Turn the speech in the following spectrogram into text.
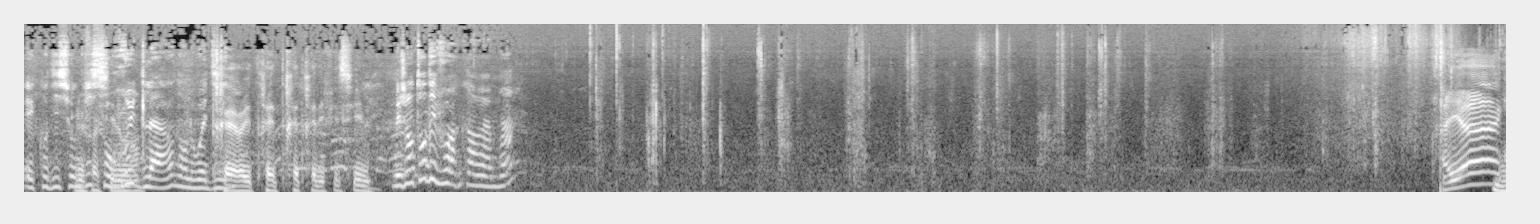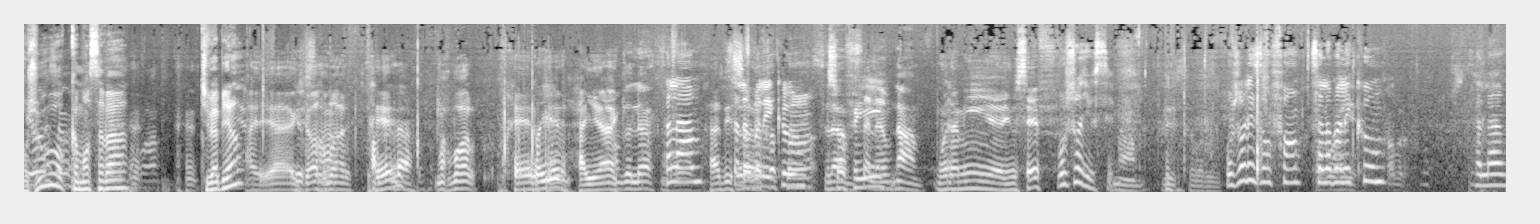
Et les conditions de vie sont rudes, là, hein, dans le Wadi. Très, très, très, très difficile. Mais j'entends des voix quand même, hein Bonjour, comment ça va Tu vas bien Salam. Salam alaikum. Salam. Mon ami Youssef. Bonjour Youssef. Bonjour les enfants. Salam alaikum. Salam.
